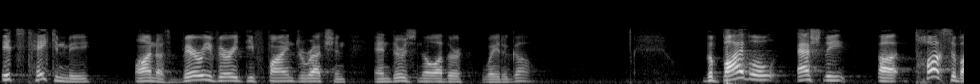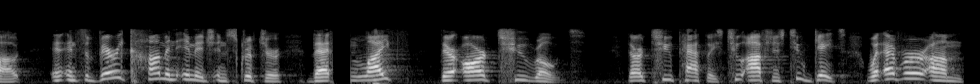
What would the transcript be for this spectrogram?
it's taken me on a very, very defined direction, and there's no other way to go. The Bible actually uh, talks about, and it's a very common image in Scripture, that in life there are two roads. There are two pathways, two options, two gates, whatever um,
